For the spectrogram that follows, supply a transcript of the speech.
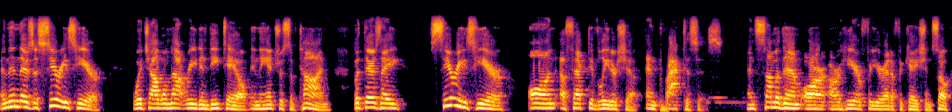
And then there's a series here, which I will not read in detail in the interest of time, but there's a series here on effective leadership and practices. And some of them are, are here for your edification. So,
